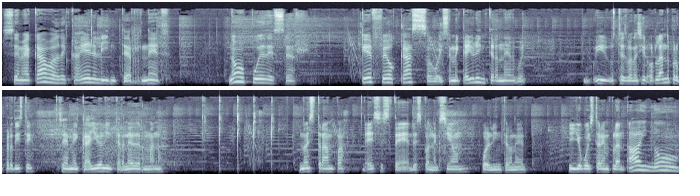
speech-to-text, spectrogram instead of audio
Se me acaba de caer el internet. No puede ser. Qué feo caso, güey. Se me cayó el internet, güey. Y ustedes van a decir, Orlando, pero perdiste. Se me cayó el internet, hermano. No es trampa, es este desconexión por el internet. Y yo voy a estar en plan, ay no.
